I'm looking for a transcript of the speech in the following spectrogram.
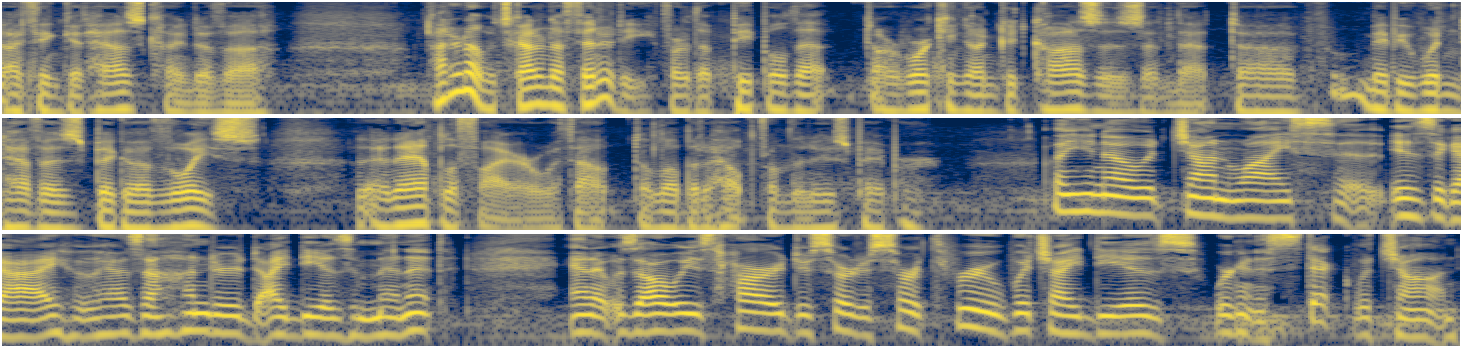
I think it has kind of a I don't know. It's got an affinity for the people that are working on good causes and that uh, maybe wouldn't have as big a voice, an amplifier without a little bit of help from the newspaper. Well, you know, John Weiss uh, is a guy who has a hundred ideas a minute, and it was always hard to sort of sort through which ideas were going to stick with John.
